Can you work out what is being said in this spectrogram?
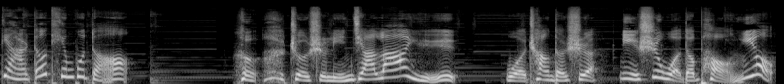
点儿都听不懂。哼，这是林加拉语。我唱的是“你是我的朋友”。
